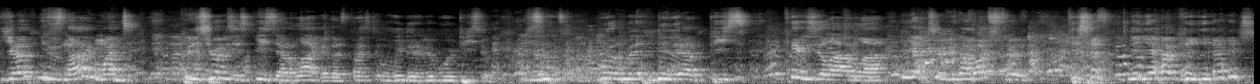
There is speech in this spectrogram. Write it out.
Я не знаю, мать. При чем здесь пися орла, когда спросил, выбери любую писю. Было, блядь, миллиард пись. Ты взяла орла. Я что, виноват, что ли? Ты сейчас меня обвиняешь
